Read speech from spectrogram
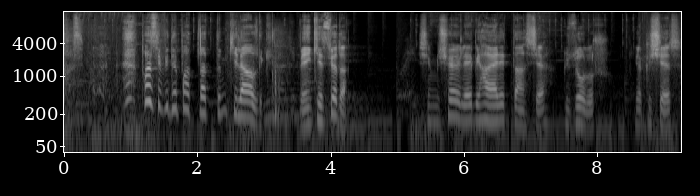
Pasif- Pasifi de patlattım, kill aldık. Beni kesiyordu. Şimdi şöyle bir hayalet dansçı. Güzel olur. Yakışır.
